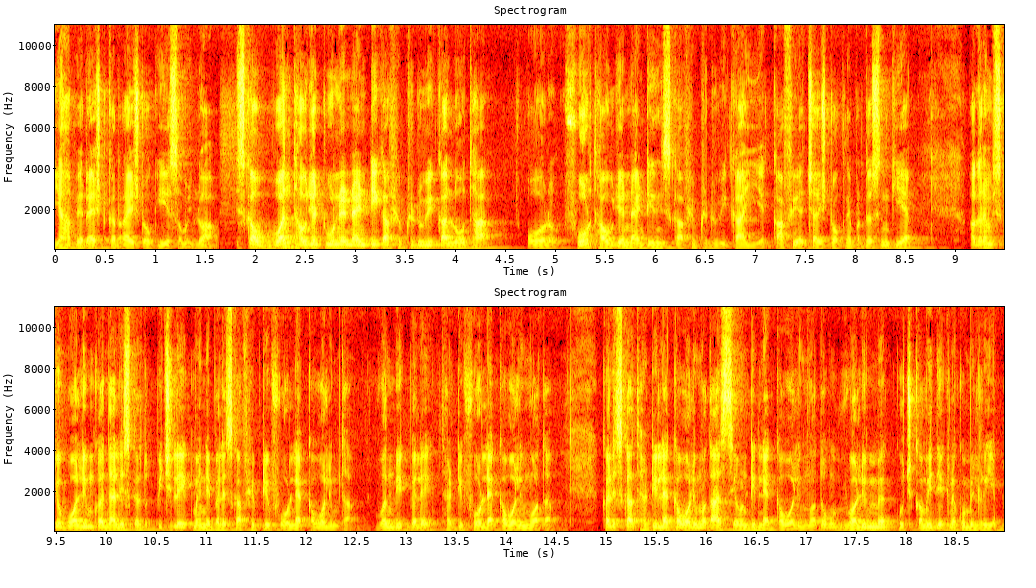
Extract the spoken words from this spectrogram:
यहाँ पे रेस्ट कर रहा है स्टॉक, ये समझ लो आप। इसका one thousand two hundred ninety का फिफ्टी टू वीक का लो था और फोर थाउज़ेंड नाइनटीन इसका फिफ्टी टू वीक का ही है। काफ़ी अच्छा स्टॉक ने प्रदर्शन किया अगर हम इसके वॉल्यूम का एनालिस करें तो पिछले एक महीने पहले इसका 54 लाख का वॉल्यूम था। वन वीक पहले 34 लाख का वॉल्यूम हुआ था। कल इसका 30 लाख का वॉल्यूम होता आज 17 लाख का वॉल्यूम हुआ तो वॉल्यूम में कुछ कमी देखने को मिल रही है।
